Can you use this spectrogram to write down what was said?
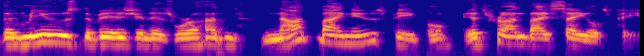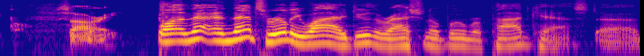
The news division is run not by news people, it's run by salespeople. Sorry. Well, and, that, and that's really why I do the Rational Boomer podcast. Uh,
